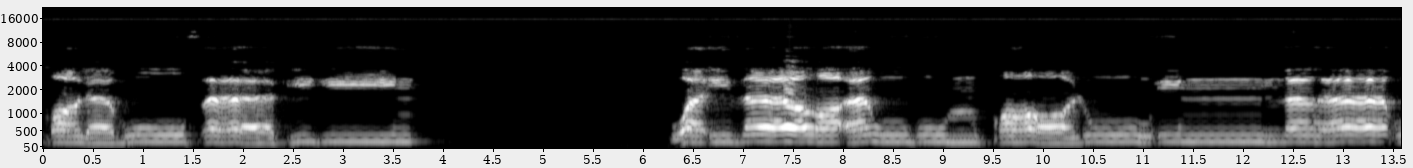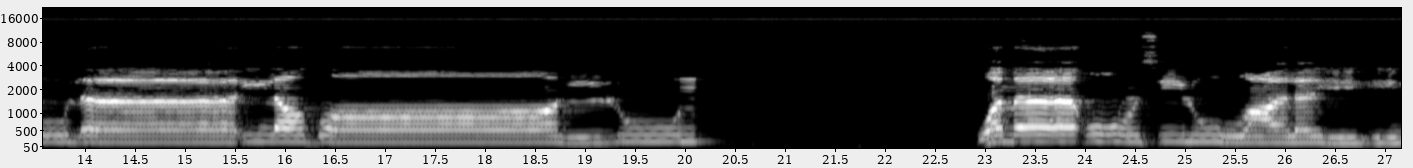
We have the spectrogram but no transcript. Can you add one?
انقَلَبُوا فَكِهِينَ وَإِذَا رَأَوْهُمْ قَالُوا وَمَا أُرْسِلُوا عَلَيْهِمْ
